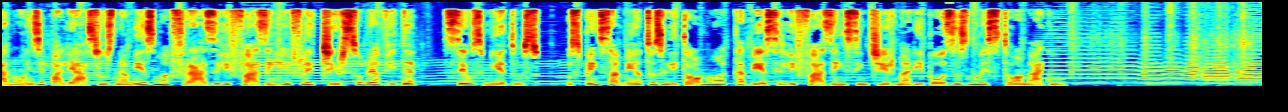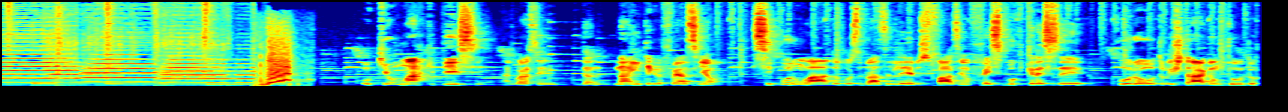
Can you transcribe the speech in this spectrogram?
Anões e palhaços na mesma frase lhe fazem refletir sobre a vida, seus medos. Os pensamentos lhe tomam a cabeça e lhe fazem sentir mariposas no estômago. O que o Mark disse, agora assim, na íntegra, foi assim, ó. Se por um lado os brasileiros fazem o Facebook crescer, por outro estragam tudo.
